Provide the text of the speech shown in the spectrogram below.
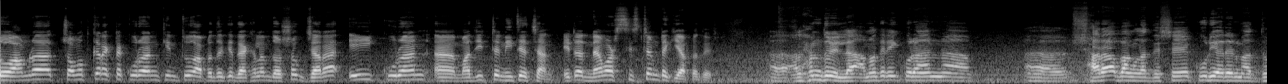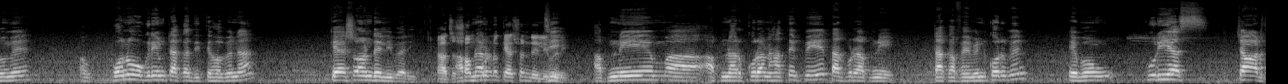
তো আমরা চমৎকার একটা কোরআন কিন্তু আপনাদেরকে দেখালাম দর্শক যারা এই কোরআন আহ, মাজিদটা নিতে চান এটা নেওয়ার সিস্টেমটা কি আপনাদের আহ, আলহামদুলিল্লাহ আমাদের এই কোরআন আহ, আহ, সারা বাংলাদেশে কুরিয়ারের মাধ্যমে আহ, কোনো অগ্রিম টাকা দিতে হবে না Cash on delivery. আচ্ছা, সম্পূর্ণ ক্যাশ অন ডেলিভারি। আপনি আপনার কোরআন হাতে পেয়ে তারপরে আপনি টাকা পেমেন্ট করবেন এবং কুরিয়ার চার্জ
